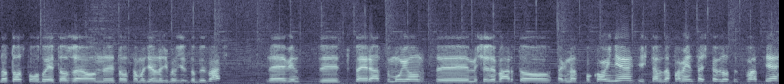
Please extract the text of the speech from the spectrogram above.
no to spowoduje to, że on e, tą samodzielność będzie zdobywać. E, Więc e, tutaj reasumując, e, myślę, że warto tak na spokojnie gdzieś tam zapamiętać pewną sytuację,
